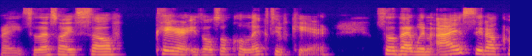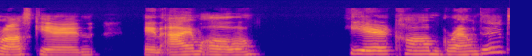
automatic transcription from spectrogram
right? So that's why self care is also collective care. So that when I sit across Karen and I'm all here, calm, grounded,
